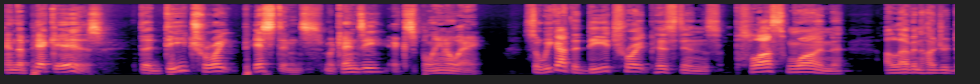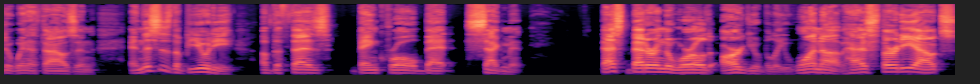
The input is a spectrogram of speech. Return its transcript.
And the pick is the Detroit Pistons. Mackenzie, explain away. So we got the Detroit Pistons plus one, 1100 to win a thousand. And this is the beauty of the Fez bankroll bet segment. Best bettor in the world, arguably, one of, has 30 outs.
